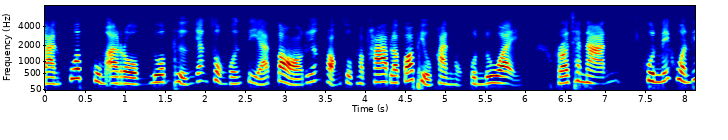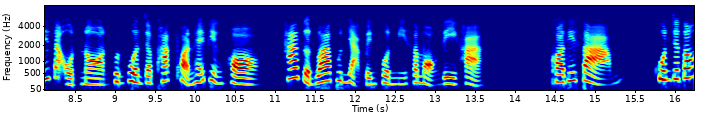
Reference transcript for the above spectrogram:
การควบคุมอารมณ์ รวมถึงยังส่งผลเสียต่อเรื่องของสุขภาพแล้วก็ผิวพรรณของคุณด้วย เพราะฉะนั้นคุณไม่ควรที่จะอดนอน คุณควรจะพักผ่อนให้เพียงพอ ถ้าเกิดว่าคุณอยากเป็นคนมีสมองดีค่ะ ข้อที่ 3 คุณจะต้อง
